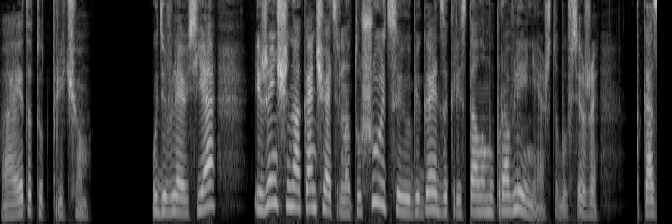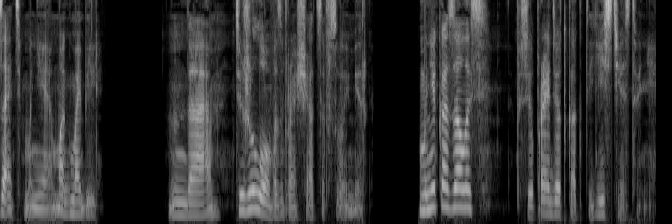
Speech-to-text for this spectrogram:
А это тут при чем? Удивляюсь я, и женщина окончательно тушуется и убегает за кристаллом управления, чтобы все же показать мне магмобиль. Да, тяжело возвращаться в свой мир. Мне казалось, все пройдет как-то естественнее.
